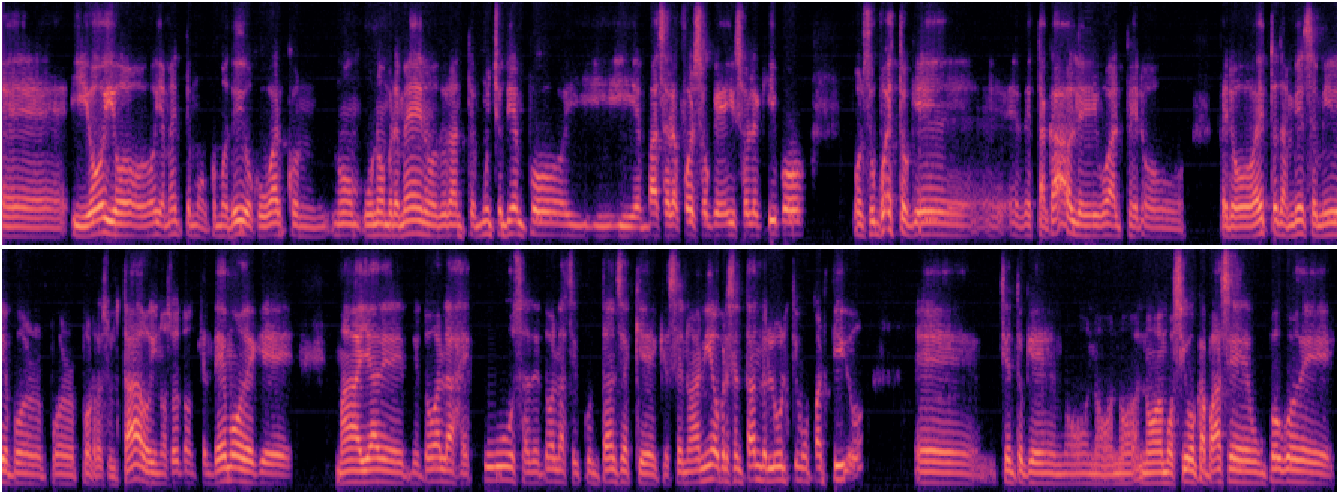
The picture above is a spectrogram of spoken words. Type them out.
Eh, y hoy, obviamente, como te digo, jugar con un hombre menos durante mucho tiempo y, en base al esfuerzo que hizo el equipo, por supuesto que es destacable igual, pero, pero esto también se mide por, por, por resultados y nosotros entendemos de que más allá de, de, todas las excusas, de todas las circunstancias que, que se nos han ido presentando en el último partido, eh, siento que no, no, no, no, hemos sido capaces un poco de,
